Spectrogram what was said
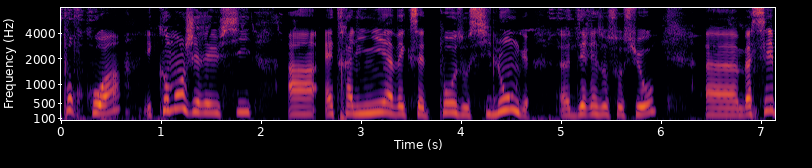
pourquoi et comment j'ai réussi à être alignée avec cette pause aussi longue euh, des réseaux sociaux? Euh, bah, C'est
